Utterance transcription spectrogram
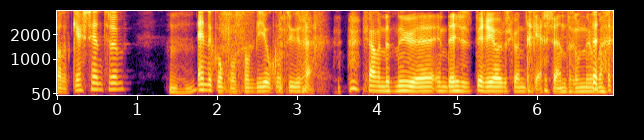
van het kerstcentrum Mhm. en de compost van Biocultura? Gaan we het nu eh, in deze periode gewoon het kerstcentrum noemen?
